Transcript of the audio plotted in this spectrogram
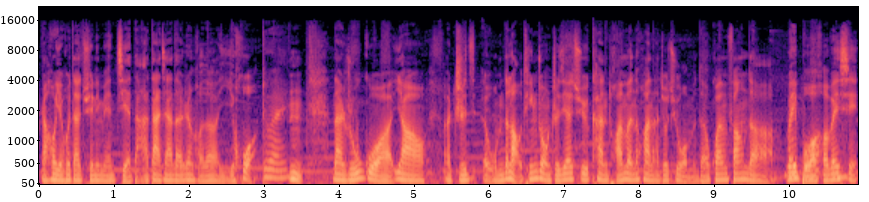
然后也会在群里面解答大家的任何的疑惑。对。嗯，那如果要呃直接呃我们的老听众直接去看团文的话呢，就去我们的官方的微博和微信。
